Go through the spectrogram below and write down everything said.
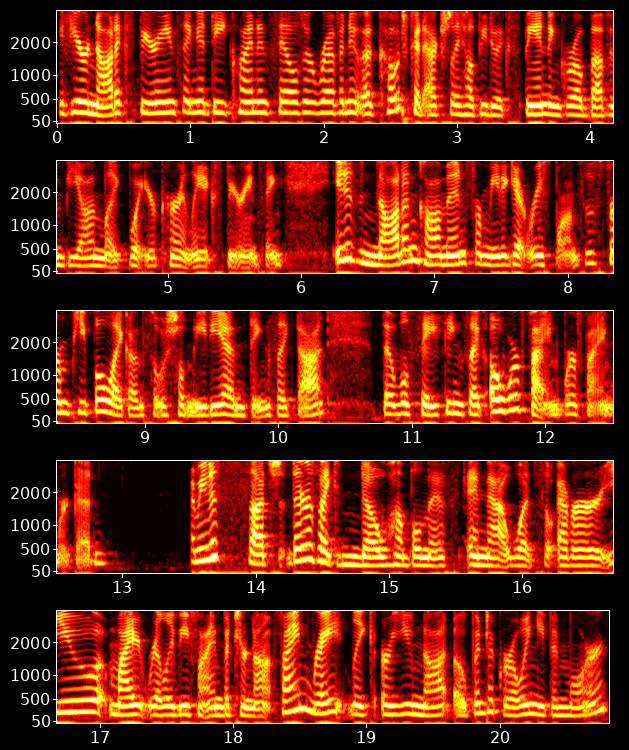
If you're not experiencing a decline in sales or revenue, a coach could actually help you to expand and grow above and beyond like what you're currently experiencing. It is not uncommon for me to get responses from people like on social media and things like that that will say things like, "Oh, we're fine. We're fine. We're good." I mean, it's such, there's like no humbleness in that whatsoever. You might really be fine, but you're not fine, right? Like, are you not open to growing even more?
